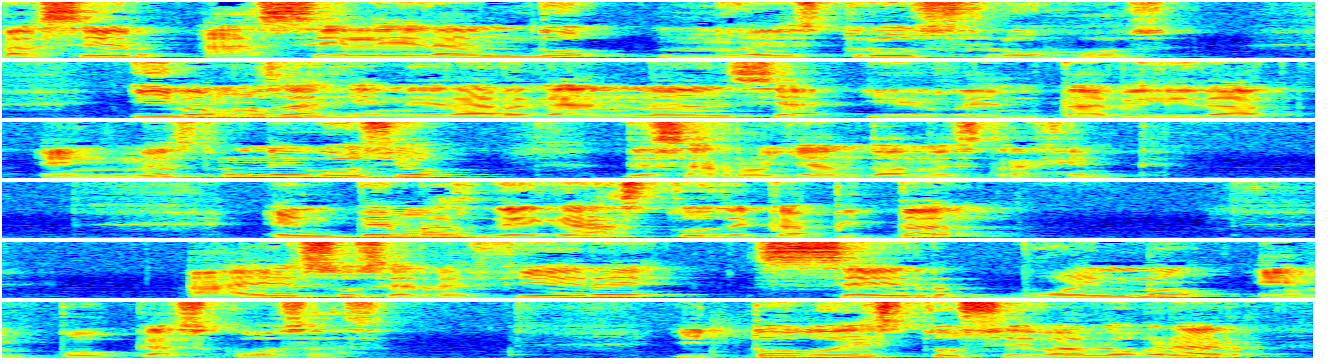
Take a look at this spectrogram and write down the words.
va a ser acelerando nuestros flujos y vamos a generar ganancia y rentabilidad en nuestro negocio desarrollando a nuestra gente. En temas de gastos de capital, a eso se refiere ser bueno en pocas cosas. Y todo esto se va a lograr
